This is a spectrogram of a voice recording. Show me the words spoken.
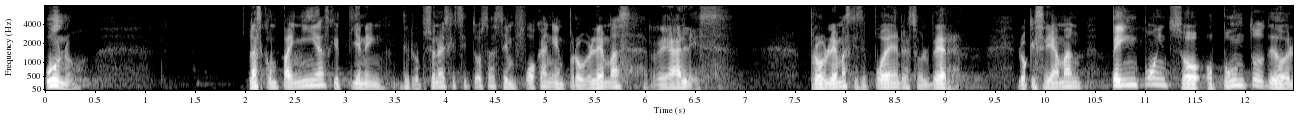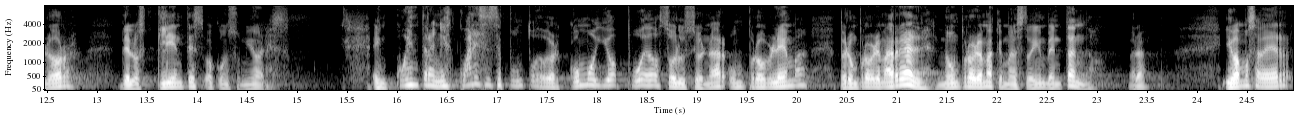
Uno, las compañías que tienen disrupciones exitosas se enfocan en problemas reales, problemas que se pueden resolver, lo que se llaman pain points o, o puntos de dolor de los clientes o consumidores. Encuentran es, cuál es ese punto de dolor, cómo yo puedo solucionar un problema, pero un problema real, no un problema que me estoy inventando. Y vamos a ver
